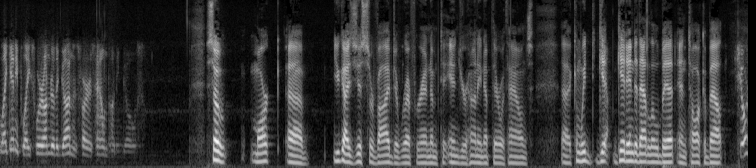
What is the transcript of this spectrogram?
like any place, we're under the gun as far as hound hunting goes. So, Mark, uh, you guys just survived a referendum to end your hunting up there with hounds. Uh, can we get yeah. get into that a little bit and talk about sure.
